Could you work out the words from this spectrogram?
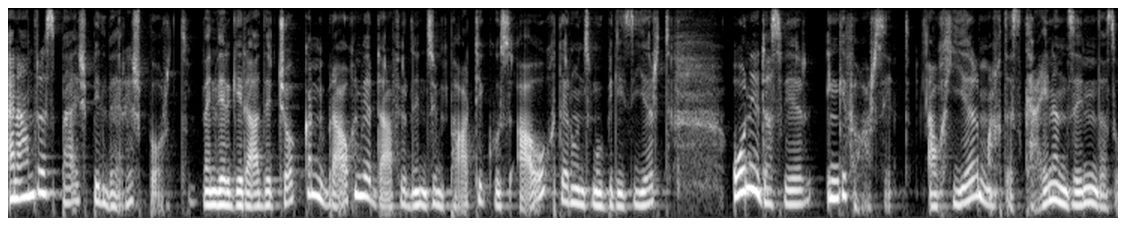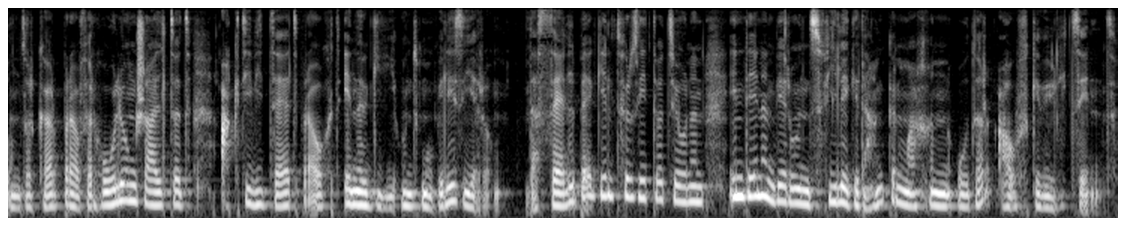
Ein anderes Beispiel wäre Sport. Wenn wir gerade joggen, brauchen wir dafür den Sympathikus auch, der uns mobilisiert, ohne dass wir in Gefahr sind. Auch hier macht es keinen Sinn, dass unser Körper auf Erholung schaltet. Aktivität braucht Energie und Mobilisierung. Dasselbe gilt für Situationen, in denen wir uns viele Gedanken machen oder aufgewühlt sind.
